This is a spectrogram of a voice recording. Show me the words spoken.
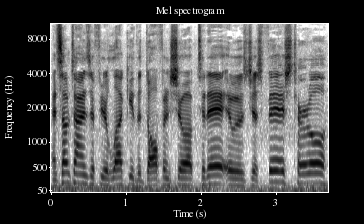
And sometimes if you're lucky, the dolphins show up. Today it was just fish, turtle,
